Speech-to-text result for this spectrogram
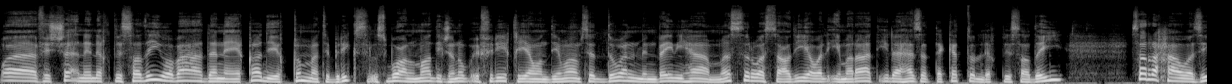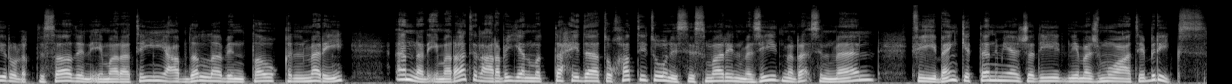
وفي الشأن الاقتصادي وبعد انعقاد قمة بريكس الأسبوع الماضي جنوب إفريقيا وانضمام ست دول من بينها مصر والسعودية والإمارات إلى هذا التكتل الاقتصادي. صرح وزير الاقتصاد الإماراتي عبد الله بن طوق المري أن الإمارات العربية المتحدة تخطط لاستثمار المزيد من رأس المال في بنك التنمية الجديد لمجموعة بريكس.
